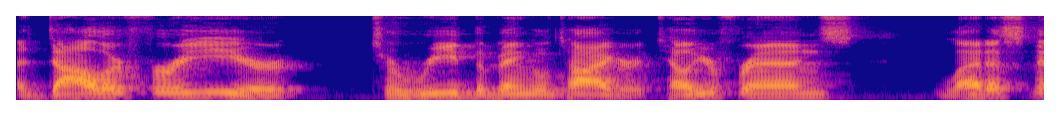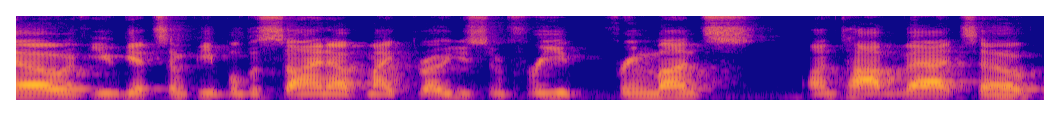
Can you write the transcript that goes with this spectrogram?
A dollar for a year to read the Bengal Tiger. Tell your friends. Let us know if you get some people to sign up. Might throw you some free free months on top of that. So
